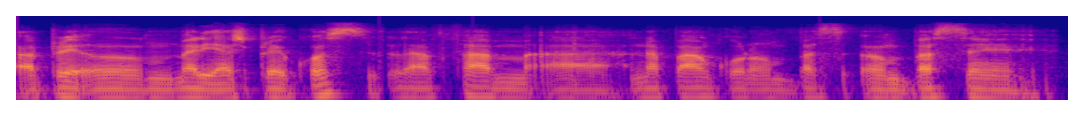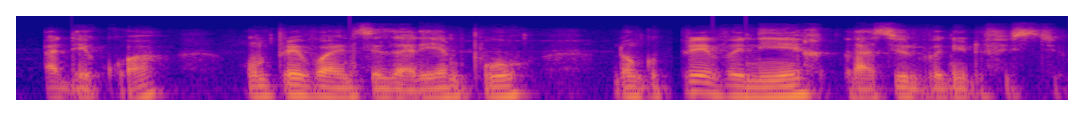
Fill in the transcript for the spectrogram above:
après un mariage précoce, la femme n'a pas encore un bassin adéquat, on prévoit une césarienne pour donc prévenir la survenue de fistule.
